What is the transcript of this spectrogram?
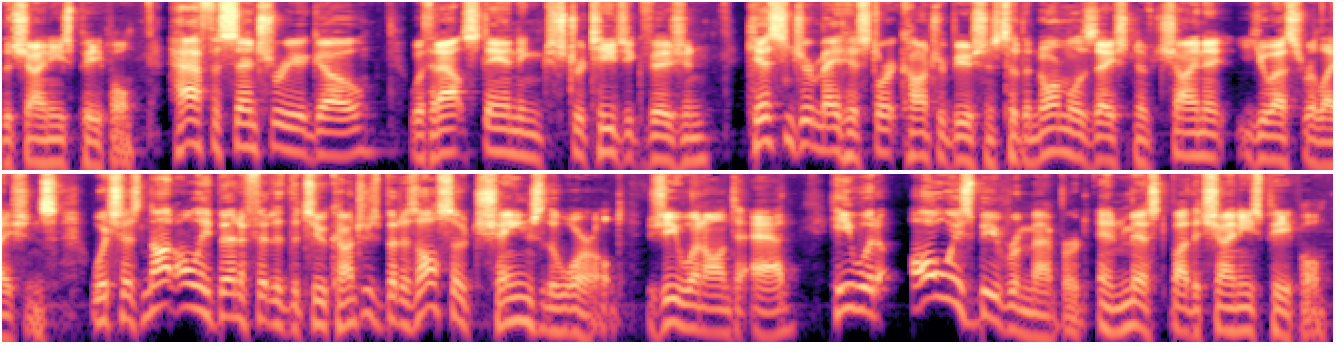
the Chinese people. Half a century ago, with an outstanding strategic vision, Kissinger made historic contributions to the normalization of China US relations, which has not only benefited the two countries, but has also changed the world. Xi went on to add, he would always be remembered and missed by the Chinese people,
